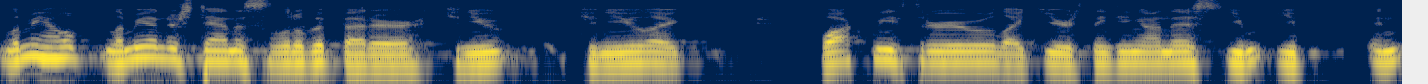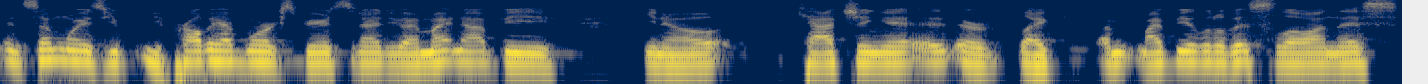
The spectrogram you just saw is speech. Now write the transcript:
let me help let me understand this a little bit better. Can you can you like walk me through like your thinking on this? You you in, in some ways you, you probably have more experience than i do. I might not be you know catching it or like i might be a little bit slow on this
